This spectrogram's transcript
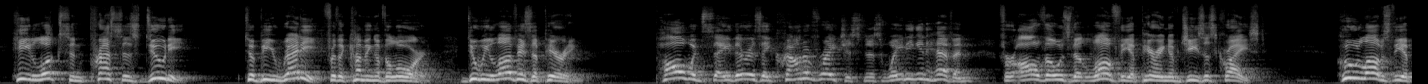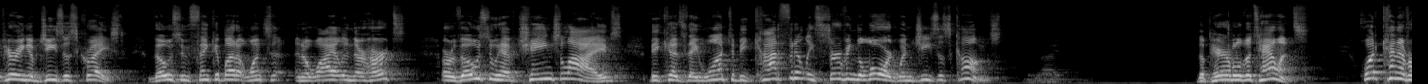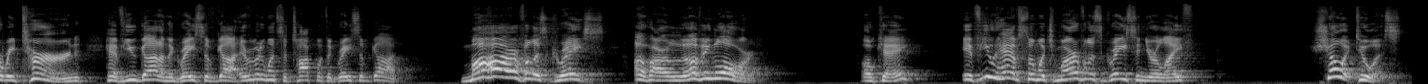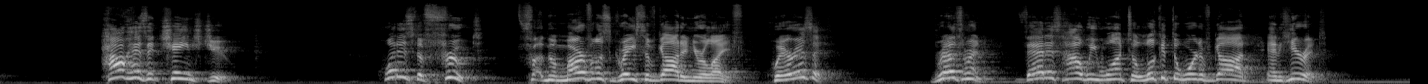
He looks and presses duty to be ready for the coming of the Lord. Do we love his appearing? Paul would say there is a crown of righteousness waiting in heaven for all those that love the appearing of Jesus Christ. Who loves the appearing of Jesus Christ? Those who think about it once in a while in their hearts? Or those who have changed lives because they want to be confidently serving the Lord when Jesus comes? The parable of the talents. What kind of a return have you got on the grace of God? Everybody wants to talk about the grace of God. Marvelous grace of our loving Lord. Okay? If you have so much marvelous grace in your life, show it to us. How has it changed you? What is the fruit from the marvelous grace of God in your life? Where is it? Brethren, that is how we want to look at the Word of God and hear it.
